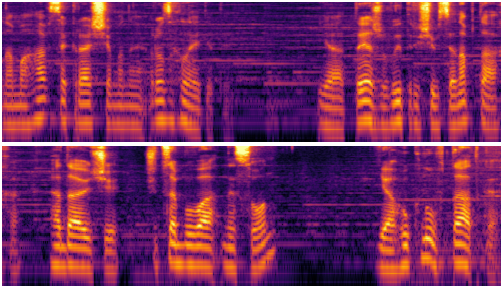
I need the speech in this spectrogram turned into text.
намагався краще мене розгледіти. Я теж витріщився на птаха, гадаючи, чи це, бува, не сон? Я гукнув татка,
